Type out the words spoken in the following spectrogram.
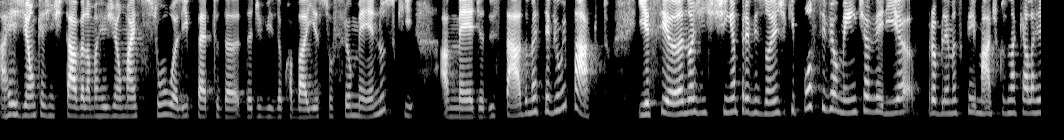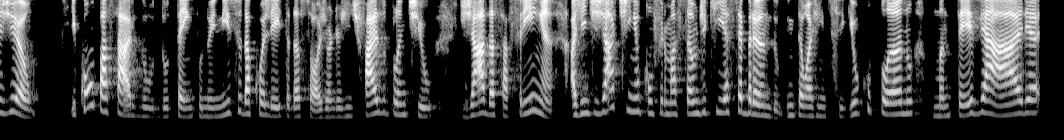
A região que a gente estava é uma região mais sul ali perto da da divisa com a Bahia, sofreu menos que a média do estado, mas teve um impacto. E esse ano a gente tinha previsões de que possivelmente haveria problemas climáticos naquela região. E com o passar do do tempo no início da colheita da soja, onde a gente faz o plantio já da safrinha, a gente já tinha confirmação de que ia ser brando, então a gente seguiu com o plano, manteve a área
